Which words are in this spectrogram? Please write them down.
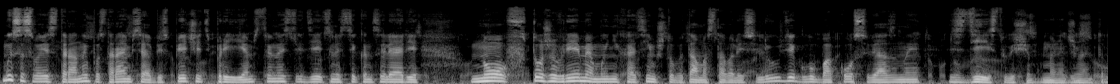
Мы со своей стороны постараемся обеспечить преемственность деятельности канцелярии, но в то же время мы не хотим, чтобы там оставались люди, глубоко связанные с действующим менеджментом.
